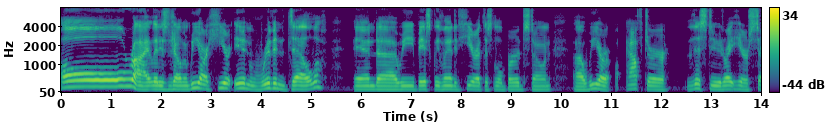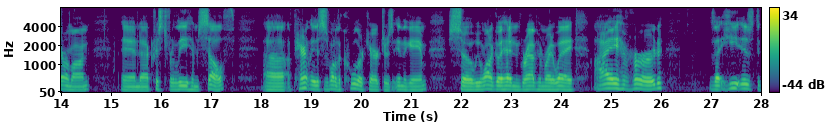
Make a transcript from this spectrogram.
All right, ladies and gentlemen, we are here in Rivendell, and uh, we basically landed here at this little birdstone. Uh, we are after this dude right here, Saruman, and uh, Christopher Lee himself. Uh, apparently, this is one of the cooler characters in the game, so we want to go ahead and grab him right away. I have heard that he is the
